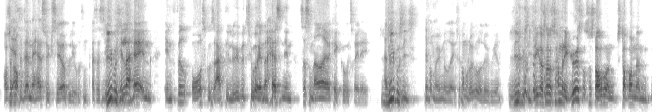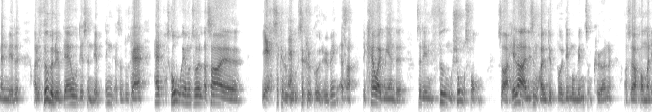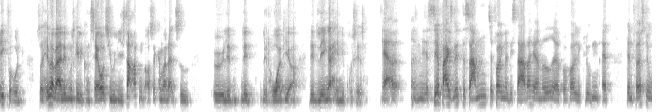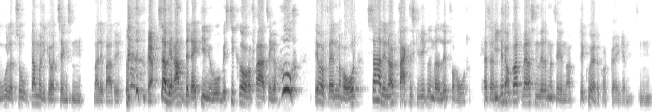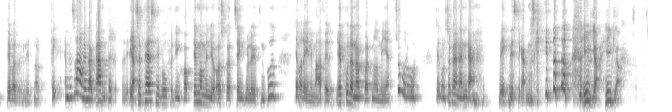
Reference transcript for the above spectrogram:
Og så ja, kom... så den med at have succesoplevelsen. Altså så Lige hellere have en, en fed overskudsagtig løbetur, end at have sådan en, så smadrer jeg, kan ikke gå i tre dage. Altså, Lige præcis. Det får man jo ikke noget af. Så kommer du ikke ud og løbe igen. Lige præcis. Ikke? Og så, så har man ikke løst, og så stopper man, stopper man, man med det. Og det fede ved løb, det er jo, det er så nemt. Ikke? Altså, du skal have et par sko eventuelt, og så, øh, ja, så kan, du ja. så kan du gå ud og løbe. Ikke? Altså, det kræver ikke mere end det. Så det er en fed motionsform. Så hellere ligesom holde det på det momentum kørende, og så får man ikke for ondt. Så hellere være lidt måske lidt konservativ lige i starten, og så kan man altid øge lidt, lidt, lidt hurtigere, lidt længere hen i processen. Ja, altså, jeg siger faktisk lidt det samme til folk, når de starter hernede på hold i klubben, at den første uge eller to, der må de godt tænke sådan, var det bare det? Ja. så har vi ramt det rigtige niveau. Hvis de går herfra og tænker, huh, det var fandme hårdt, så har det nok faktisk i virkeligheden været lidt for hårdt. Altså, Helt det må godt være sådan lidt, at man tænker, det kunne jeg da godt gøre igen. Sådan, det var det lidt nok. Fint, jamen så har vi nok ramt det. Et ja. tilpas niveau for din krop. Det må man jo også godt tænke med løb. Sådan, Gud, det var da egentlig meget fedt. Jeg kunne da nok godt noget mere. Super du. Det kunne du så gøre en anden gang. Men ikke næste gang måske. helt klart, helt klart.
